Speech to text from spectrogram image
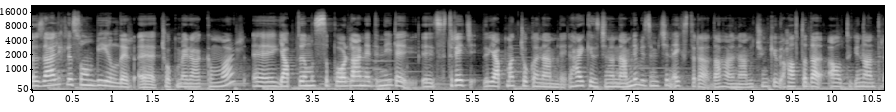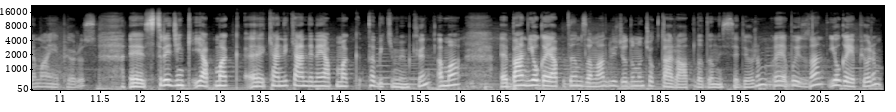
Özellikle son bir yıldır e, çok merakım var. E, yaptığımız sporlar nedeniyle e, streç yapmak çok önemli. Herkes için önemli. Bizim için ekstra daha önemli. Çünkü haftada 6 gün antrenman yapıyoruz. Stretching yapmak, kendi kendine yapmak tabii ki mümkün. Ama ben yoga yaptığım zaman vücudumun çok daha rahatladığını hissediyorum. Ve bu yüzden yoga yapıyorum.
